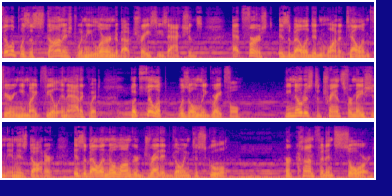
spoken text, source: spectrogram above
Philip was astonished when he learned about Tracy's actions. At first, Isabella didn't want to tell him, fearing he might feel inadequate, but Philip was only grateful. He noticed a transformation in his daughter. Isabella no longer dreaded going to school. Her confidence soared,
